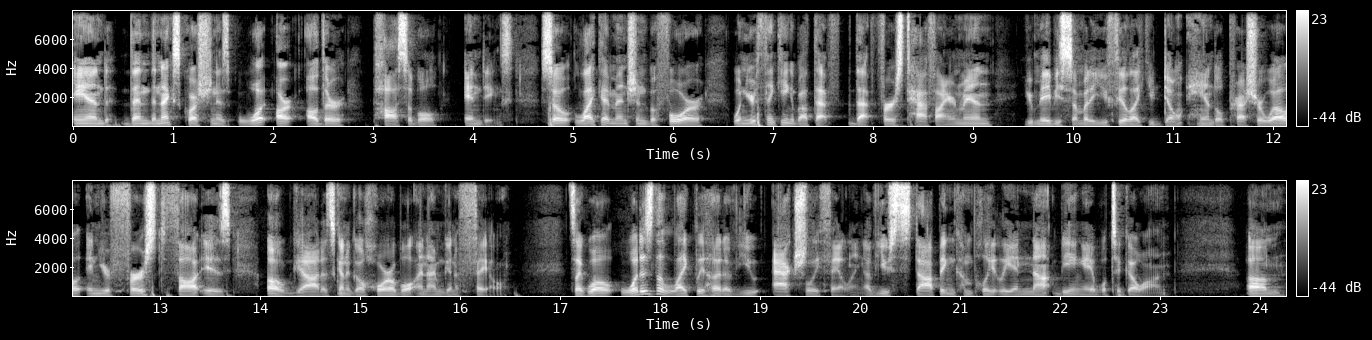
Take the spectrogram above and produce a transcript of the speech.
And then the next question is, what are other possible endings. So, like I mentioned before, when you're thinking about that that first half Ironman, you may be somebody you feel like you don't handle pressure well, and your first thought is, "Oh God, it's going to go horrible, and I'm going to fail." It's like, well, what is the likelihood of you actually failing, of you stopping completely and not being able to go on? Um,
